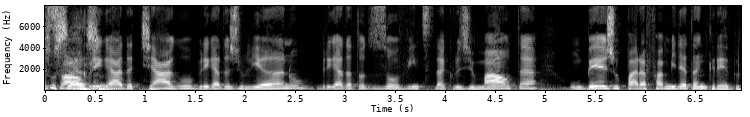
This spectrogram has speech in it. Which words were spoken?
e pessoal. sucesso. Obrigada, Tiago. Obrigada, Juliano. Obrigada a todos os ouvintes da Cruz de Malta. Um beijo para a família Tancredo.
